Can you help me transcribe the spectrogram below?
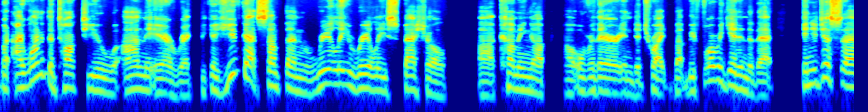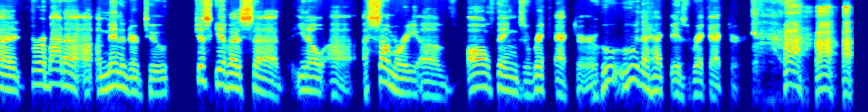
but I wanted to talk to you on the air, Rick, because you've got something really, really special uh, coming up uh, over there in Detroit. But before we get into that, can you just, uh, for about a, a, minute or two, just give us, uh, you know, uh, a summary of all things Rick Ector? Who who the heck is Rick Ector?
